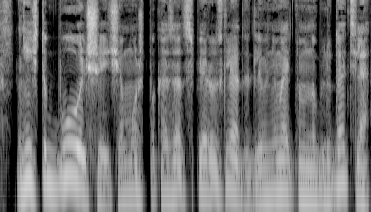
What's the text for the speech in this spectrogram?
— нечто большее, чем может показаться с первого взгляда. Для внимательного наблюдателя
